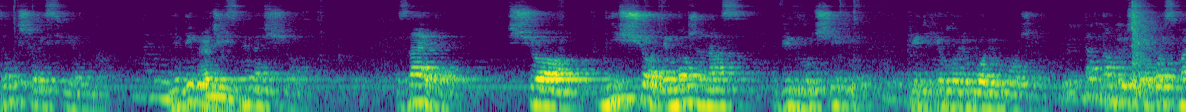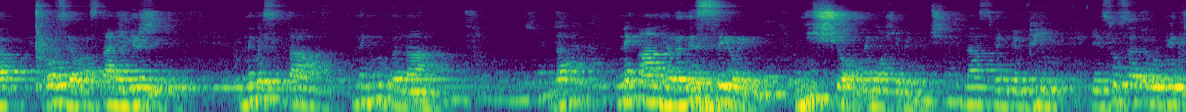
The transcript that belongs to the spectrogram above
залишились вірними, не дивлячись ні на що. Знаєте, що ніщо не може нас відлучити від Його любові Божої. Так нам пише 8 розділ, останні віршики. Не висота, не глибина, да? не ангели, не сили. Ніщо не може відлучити нас від любві Ісуса, від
